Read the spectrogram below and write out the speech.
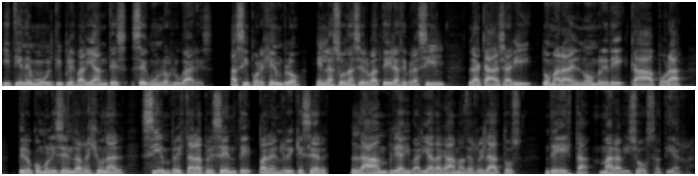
y tiene múltiples variantes según los lugares. Así, por ejemplo, en las zonas yerbateras de Brasil, la Caayarí tomará el nombre de Caaporá, pero como leyenda regional siempre estará presente para enriquecer la amplia y variada gama de relatos de esta maravillosa tierra.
